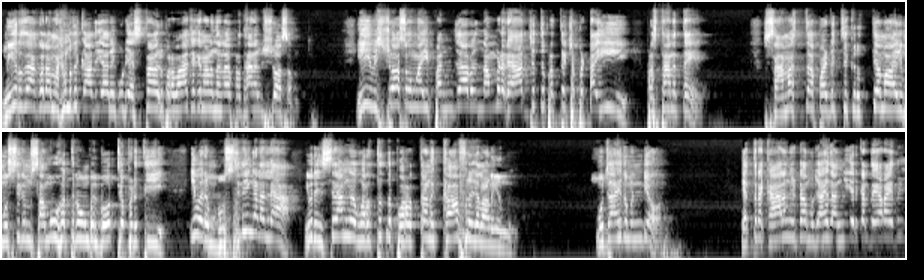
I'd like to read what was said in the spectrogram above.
മീർസ ഗുലാം അഹമ്മദ് കാദിയാനി കൂടി എക്സ്ട്രാ ഒരു പ്രവാചകനാണെന്നുള്ള പ്രധാന വിശ്വാസം. ഈ വിശ്വാസവുമായി പഞ്ചാബിൽ നമ്മുടെ രാജ്യത്ത് പ്രത്യക്ഷപ്പെട്ട ഈ പ്രസ്ഥാനത്തെ സമസ്ത പഠിച്ച് കൃത്യമായി മുസ്ലിം സമൂഹത്തിന് മുമ്പിൽ ബോധ്യപ്പെടുത്തി ഇവർ മുസ്ലിങ്ങളല്ല ഇവർ ഇസ്ലാമിക വർത്തത്തിന് പുറത്താണ് കാഫറുകളാണ് എന്ന്. മുജാഹിദ് മിണ്ടിയോ? എത്ര കാലം കിട്ടാൻ മുജാഹിദ് അംഗീകരിക്കാൻ തയ്യാറായത്?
